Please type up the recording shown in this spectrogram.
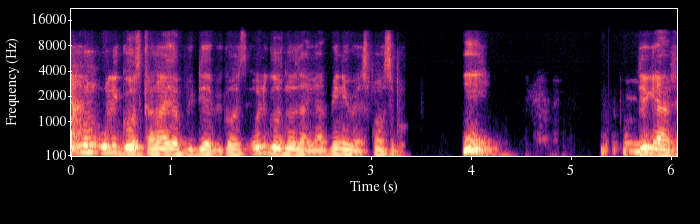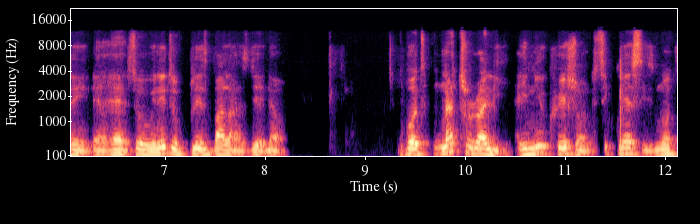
Even Holy Ghost cannot help you there because Holy Ghost knows that you are being irresponsible. Do you get what I'm saying? Uh-huh. So we need to place balance there now. But naturally, a new creation, sickness is not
